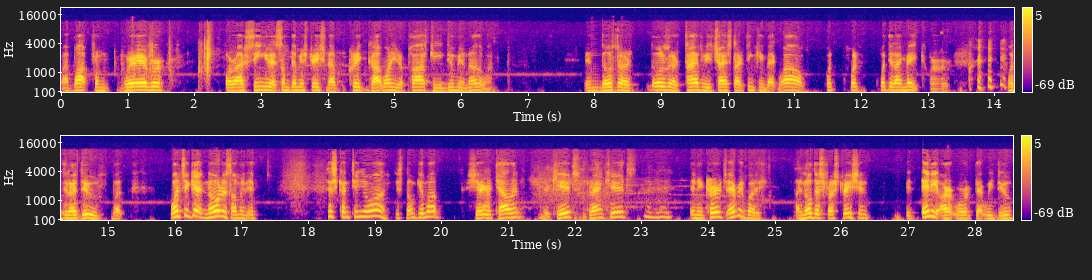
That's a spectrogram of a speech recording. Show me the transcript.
I bought from wherever, or I've seen you at some demonstration. I've Craig got one of your pots. Can you do me another one? And those are those are times when you try to start thinking back. Wow, what what what did I make or what did I do? But once you get noticed, I mean, it just continue on. Just don't give up. Share your talent, your kids, grandkids, Mhm. and encourage everybody. I know there's frustration in any artwork that we do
